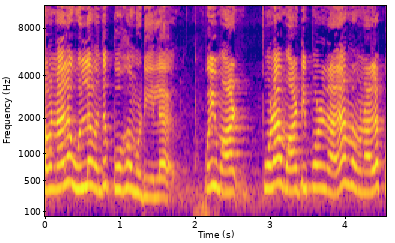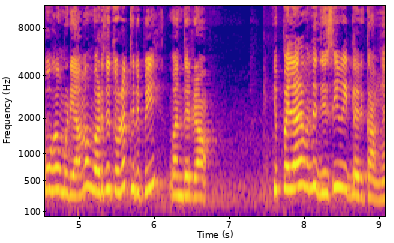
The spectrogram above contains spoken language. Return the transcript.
அவனால் உள்ளே வந்து போக முடியல. போய் மா போனால் மாட்டி போனதுனால அவனால் போக முடியாமல் வருத்தத்தோட திருப்பி வந்துடுறான். இப்போ எல்லாரும் வந்து ஜெசி வீட்டில் இருக்காங்க.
